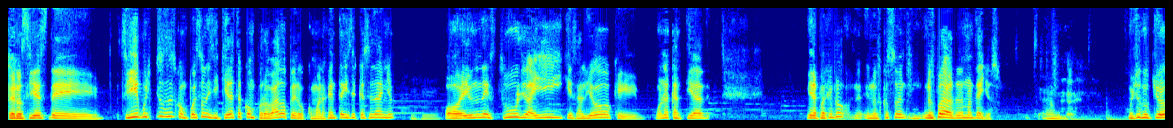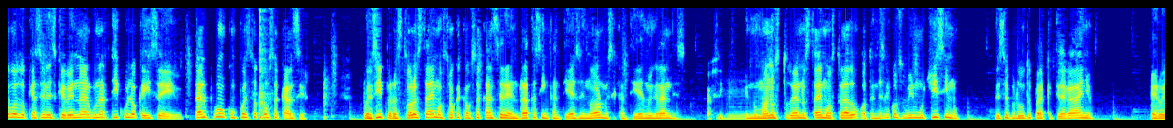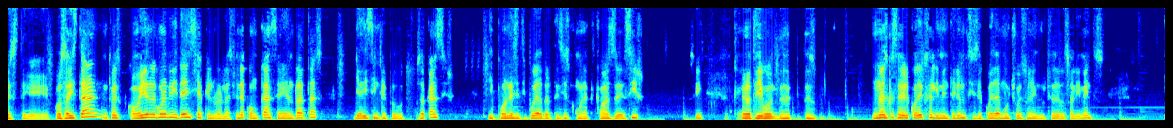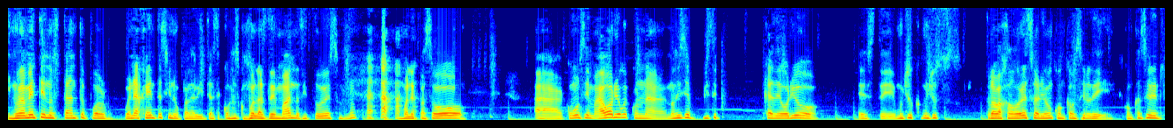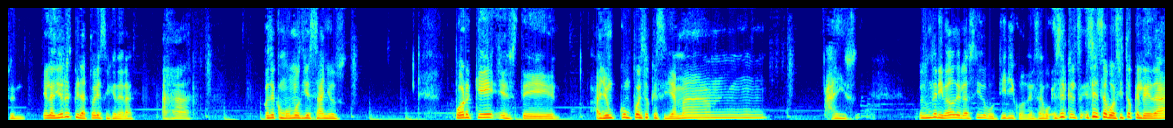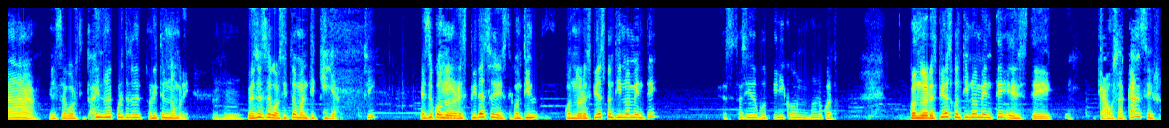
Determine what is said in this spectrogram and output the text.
pero sí, este. Sí, muchos de esos compuestos ni siquiera está comprobado, pero como la gente dice que hace daño, o hay un estudio ahí que salió que una cantidad. Mira, por ejemplo, en los casos, no es para hablar más de ellos. Um, muchos nutriólogos lo que hacen es que ven algún artículo que dice tal compuesto causa cáncer. Pues sí, pero esto está demostrado que causa cáncer en ratas en cantidades enormes, en cantidades muy grandes. En humanos todavía no está demostrado, o tendrías que consumir muchísimo de ese producto para que te haga daño. Pero este, pues ahí está. Entonces, como hay alguna evidencia que lo relaciona con cáncer en ratas, ya dicen que el producto causa cáncer. Y pone ese tipo de advertencias como la que acabas de decir. ¿sí? Pero te digo, una vez que salió el Codex Alimentarium, sí se cuida mucho eso en la industria de los alimentos. Y nuevamente no es tanto por buena gente, sino para evitarse cosas como las demandas y todo eso, ¿no? Como le pasó a, ¿cómo se llama? A Oreo, con la, no sé si viste de Oreo, este, muchos, muchos trabajadores salieron con cáncer de, con cáncer en, las vías respiratorias en general. Ajá. Hace como unos 10 años. Porque, este, hay un compuesto que se llama, mm, ay, es un derivado del ácido butírico, del sabor. Es el, saborcito que le da el saborcito. Ay, no recuerdo ahorita el nombre. Pero es el saborcito a mantequilla, ¿sí? Es de cuando lo respiras, este, cuando lo respiras continuamente, es ácido butírico, no lo recuerdo. Cuando lo respiras continuamente, este, causa cáncer.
